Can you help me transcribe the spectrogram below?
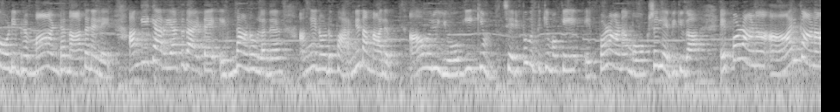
കോടി ബ്രഹ്മാണ്ട നാഥനല്ലേ അങ്ങേക്ക് അറിയാത്തതായിട്ട് എന്താണുള്ളത്? അങ്ങ് എന്നോട് പറഞ്ഞു തന്നാലും ആ ഒരു യോഗിക്കും ചെരുപ്പ് കുത്തിക്കുമൊക്കെ എപ്പോഴാണ് മോക്ഷം ലഭിക്കുക? എപ്പോഴാണ് ആർക്കാണ്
